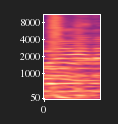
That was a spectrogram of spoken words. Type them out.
played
